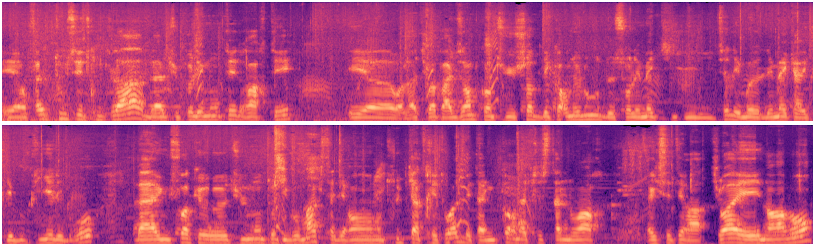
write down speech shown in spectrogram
Et en fait, tous ces trucs-là, bah, tu peux les monter de rareté. Et euh, voilà, tu vois, par exemple, quand tu chopes des cornes lourdes sur les mecs qui, tu sais, les, les mecs avec les boucliers, les gros, bah, une fois que tu le montes au niveau max, c'est-à-dire en truc 4 étoiles, bah, t'as une corne à cristal noir, etc. Tu vois, et normalement,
